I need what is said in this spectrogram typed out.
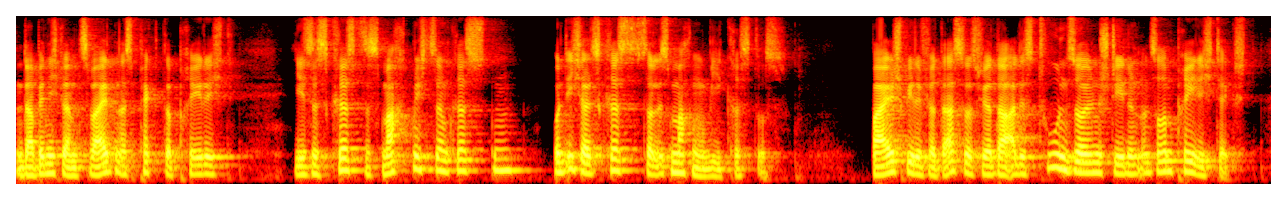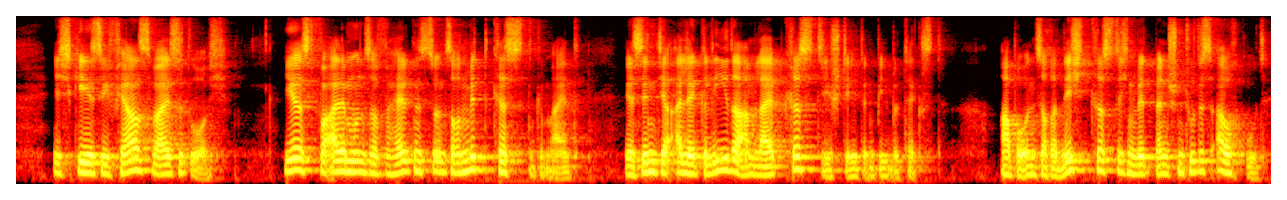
Und da bin ich beim zweiten Aspekt der Predigt. Jesus Christus macht mich zum Christen und ich als Christ soll es machen wie Christus. Beispiele für das, was wir da alles tun sollen, stehen in unserem Predigtext. Ich gehe sie versweise durch. Hier ist vor allem unser Verhältnis zu unseren Mitchristen gemeint. Wir sind ja alle Glieder am Leib Christi, steht im Bibeltext. Aber unsere nichtchristlichen Mitmenschen tut es auch gut,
